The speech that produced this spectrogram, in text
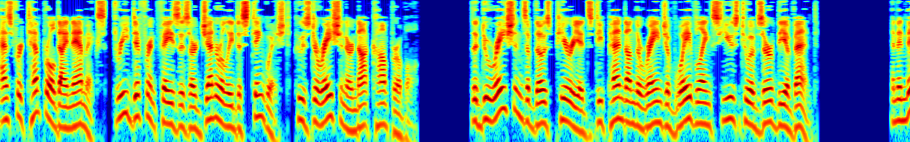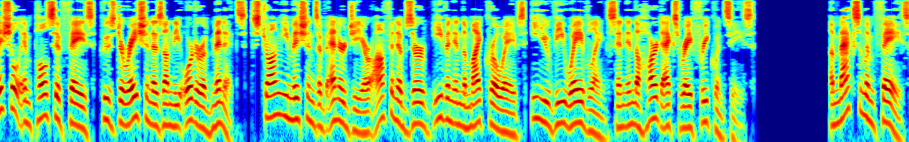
As for temporal dynamics, three different phases are generally distinguished, whose duration are not comparable. The durations of those periods depend on the range of wavelengths used to observe the event, an initial impulsive phase, whose duration is on the order of minutes, strong emissions of energy are often observed even in the microwaves, EUV wavelengths and in the hard X-ray frequencies. A maximum phase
